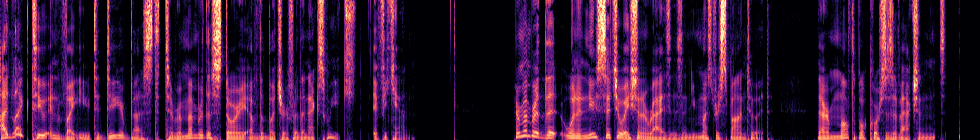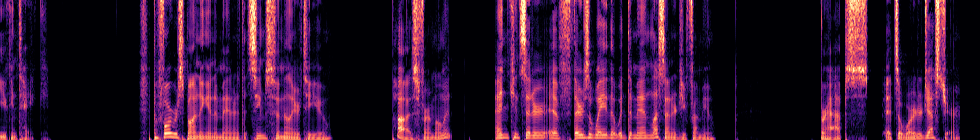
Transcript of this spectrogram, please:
I'd like to invite you to do your best to remember the story of the butcher for the next week, if you can. Remember that when a new situation arises and you must respond to it, there are multiple courses of actions you can take. Before responding in a manner that seems familiar to you, pause for a moment and consider if there's a way that would demand less energy from you. Perhaps it's a word or gesture.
